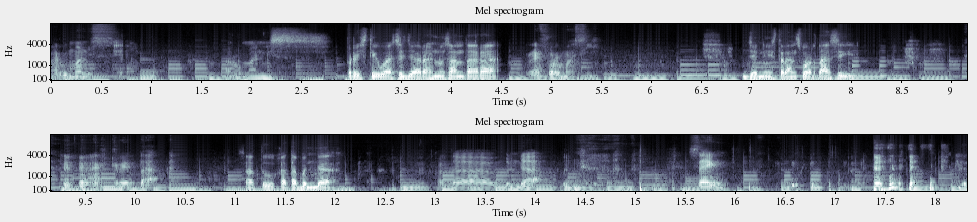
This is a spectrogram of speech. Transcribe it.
Harum manis. harum manis. Peristiwa sejarah Nusantara, Reformasi. jenis transportasi, Kereta. Satu kata benda, Kata benda. Benda. Seng.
